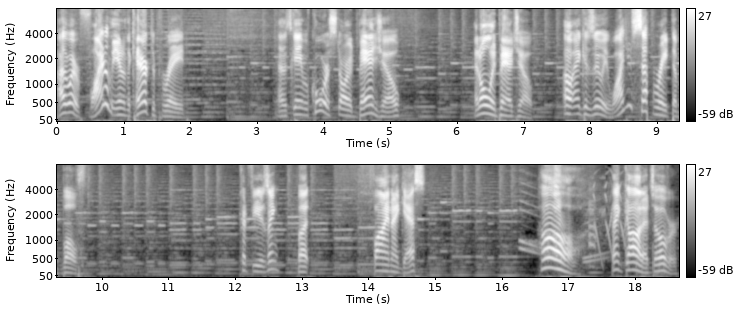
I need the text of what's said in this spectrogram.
Either way, we're finally into the character parade. And this game, of course, starred Banjo. And only Banjo. Oh, and Kazooie. Why'd you separate them both? Confusing, but fine, I guess. Oh, thank God it's over.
